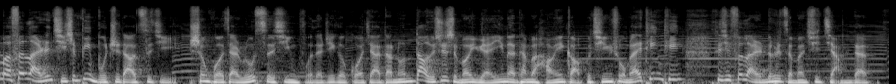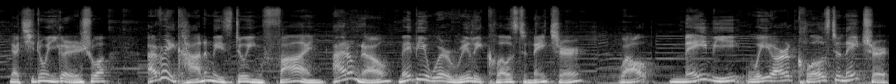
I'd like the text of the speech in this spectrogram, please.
么芬兰人其实并不知道自己生活在如此幸福的这个国家当中，到底是什么原因呢？他们好像也搞不清楚。我们来听听这些芬兰人都是怎么去讲的。那其中一个人说：“Every economy is doing fine. I don't know. Maybe we're really close to nature. Well, maybe we are close to nature.”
